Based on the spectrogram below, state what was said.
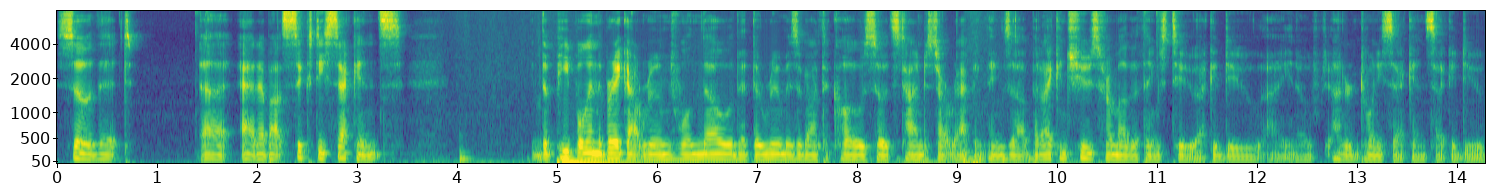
so that uh, at about 60 seconds, the people in the breakout rooms will know that the room is about to close, so it's time to start wrapping things up. But I can choose from other things too. I could do, uh, you know, 120 seconds. I could do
